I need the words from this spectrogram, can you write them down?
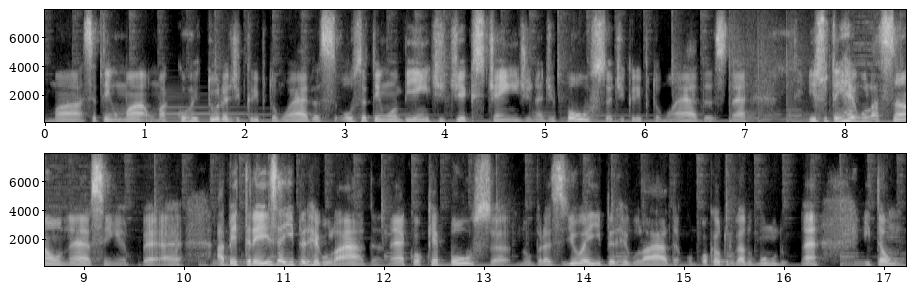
uma você tem uma, uma corretora de criptomoedas ou você tem um ambiente de exchange, né, de bolsa de criptomoedas, né? Isso tem regulação, né? Assim, é, é, a B3 é hiperregulada, né? Qualquer bolsa no Brasil é hiperregulada, como qualquer outro lugar do mundo, né? Então,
